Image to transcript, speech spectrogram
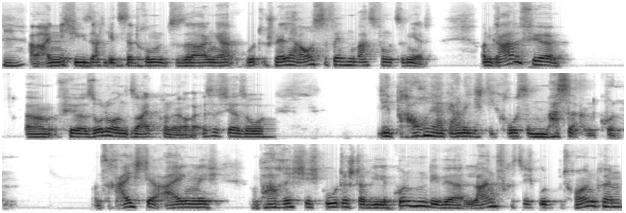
Mhm. Aber eigentlich, wie gesagt, geht es darum zu sagen, ja, gut, schnell herauszufinden, was funktioniert. Und gerade für, ähm, für Solo- und Sidepreneure ist es ja so, wir brauchen ja gar nicht die große Masse an Kunden. Uns reicht ja eigentlich, ein paar richtig gute, stabile Kunden, die wir langfristig gut betreuen können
